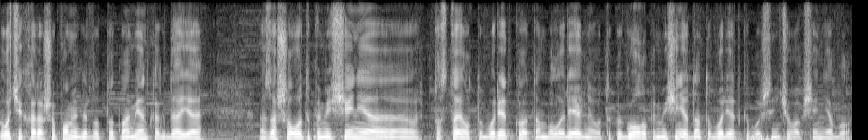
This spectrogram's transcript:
очень хорошо помню говорит, тот момент, когда я Зашел в это помещение, поставил табуретку, а там было реально вот такое голое помещение, одна табуретка, больше ничего вообще не было.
